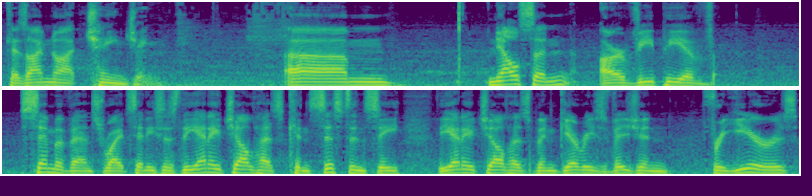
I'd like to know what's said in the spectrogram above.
because I'm not changing. Um, Nelson, our VP of sim events writes and he says the NHL has consistency. The NHL has been Gary's vision for years.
